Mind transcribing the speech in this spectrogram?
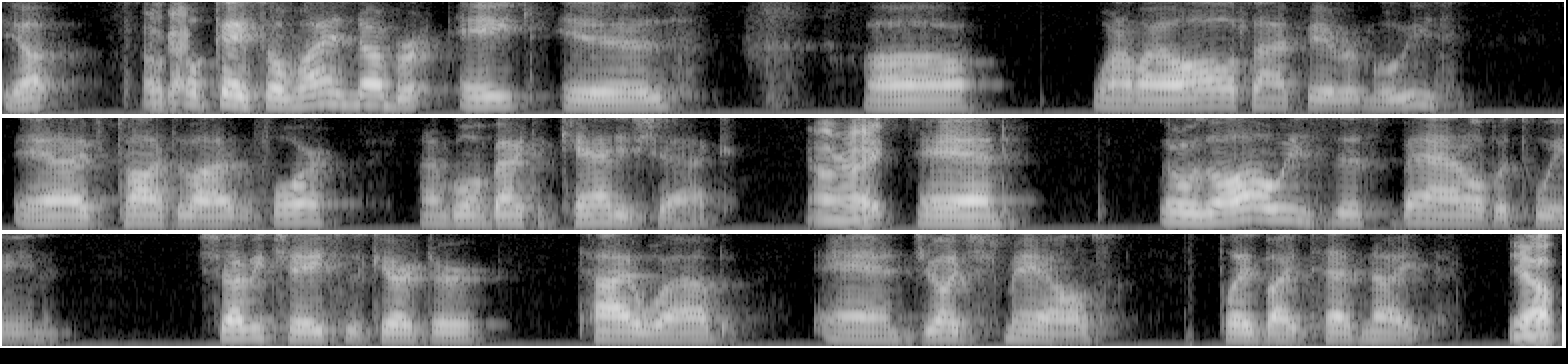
Yep. Okay. Okay, so my number eight is uh, one of my all-time favorite movies, and I've talked about it before. I'm going back to Caddyshack, All right. and there was always this battle between Chevy Chase's character, Ty Webb, and Judge Smales, played by Ted Knight. Yep.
